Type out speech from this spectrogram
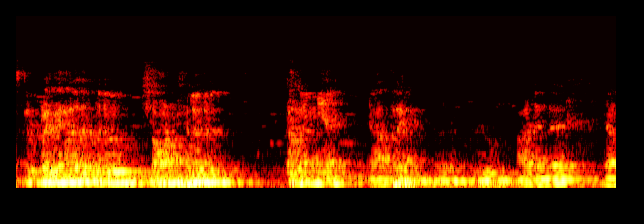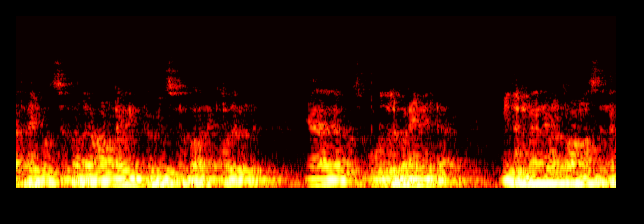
സ്ക്രിപ്റ്റ് ഞങ്ങൾ ഒരു ഷോർട്ട് ഫിലിമിൽ ആടിന്റെ യാത്രയെ കുറിച്ച് പല ഓൺലൈൻ ഇന്റർവ്യൂസിലും പറഞ്ഞിട്ടുള്ളതുണ്ട് ഞാൻ അതിനെ കുറിച്ച് കൂടുതൽ പറയുന്നില്ല. മിഥുൻ മാനുവൽ തോമസിന്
